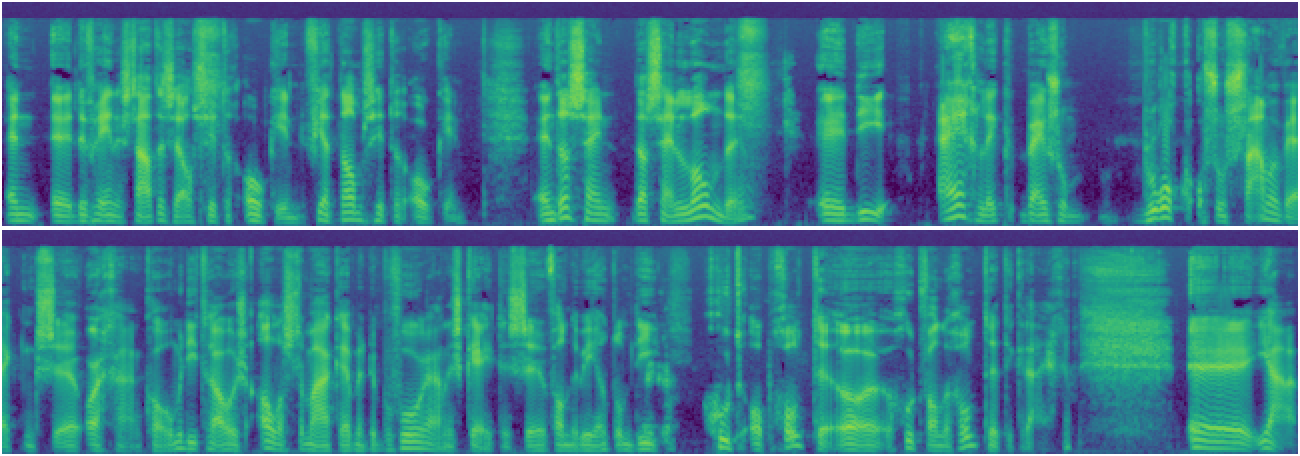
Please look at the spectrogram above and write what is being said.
En uh, de Verenigde Staten zelf zit er ook in. Vietnam zit er ook in. En dat zijn, dat zijn landen uh, die eigenlijk bij zo'n blok of zo'n samenwerkingsorgaan komen, die trouwens alles te maken hebben met de bevoorradingsketens eh, van de wereld, om die goed, op grond te, uh, goed van de grond te, krijgen. Uh, ja,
